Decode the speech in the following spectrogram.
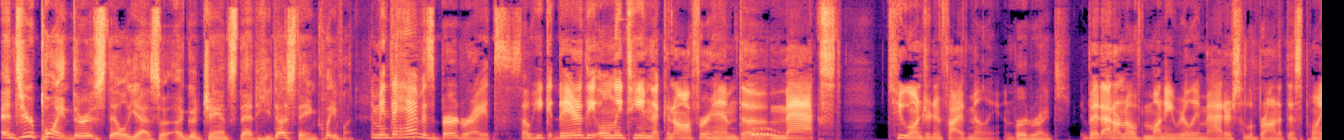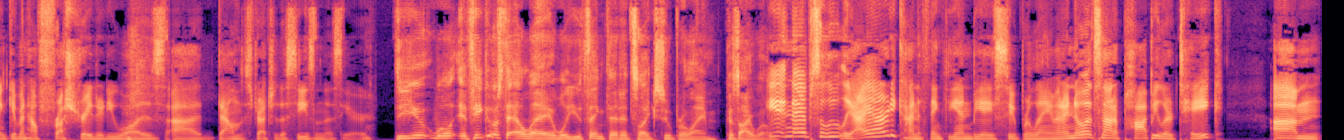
And to your point, there is still yes a, good chance that he does stay in Cleveland. I mean, they have his bird rights, so he they're the only team that can offer him the Ooh. maxed 205 million bird rights. But I don't know if money really matters to LeBron at this point, given how frustrated he was uh, down the stretch of the season this year. Do you well if he goes to LA, will you think that it's like super lame? Because I will. Yeah, absolutely. I already kind of think the NBA is super lame, and I know it's not a popular take. Um,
